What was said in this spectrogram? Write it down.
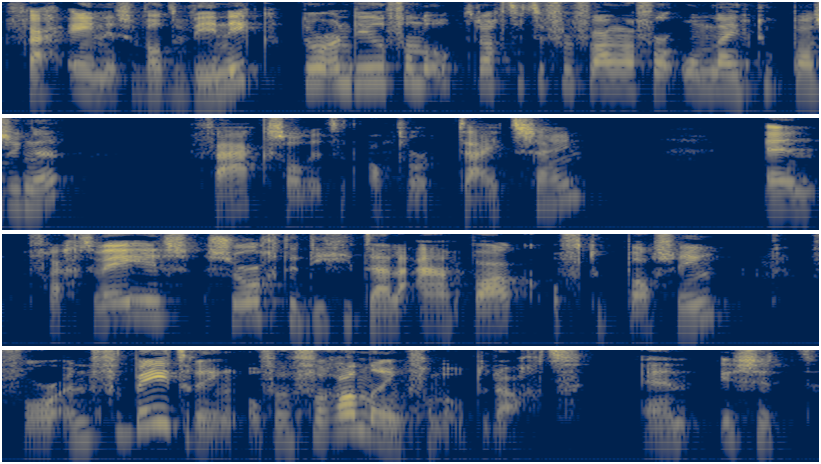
Vraag 1 is: wat win ik door een deel van de opdrachten te vervangen voor online toepassingen? Vaak zal dit het antwoord tijd zijn. En vraag 2 is: zorgt de digitale aanpak of toepassing voor een verbetering of een verandering van de opdracht? En is het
